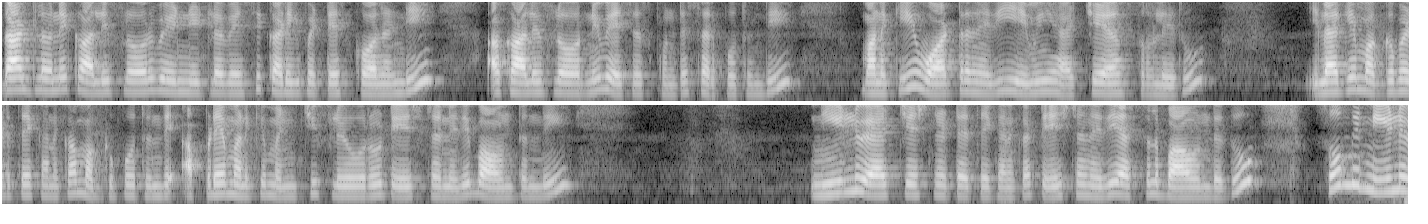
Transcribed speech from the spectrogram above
దాంట్లోనే కాలీఫ్లవర్ వేడి నీటిలో వేసి కడిగి పెట్టేసుకోవాలండి. ఆ కాలీఫ్లవర్ని వేసేసుకుంటే సరిపోతుంది. మనకి వాటర్ అనేది ఏమీ యాడ్ చేయవసరం లేదు. ఇలాగే మగ్గ పెడితే కనుక మగ్గిపోతుంది. అప్పుడే మనకి మంచి ఫ్లేవరు టేస్ట్ అనేది బాగుంటుంది. నీళ్ళు యాడ్ చేసినట్టయితే కనుక టేస్ట్ అనేది అస్సలు బాగుండదు. సో మీరు నీళ్ళు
